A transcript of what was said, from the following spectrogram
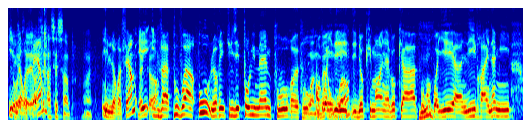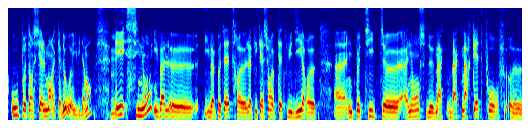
il le referme, assez- Assez simple. Ouais. il le referme et il va pouvoir ou le réutiliser pour lui-même pour, euh, Pour envoyer des, documents à un avocat, pour Mmh. envoyer un livre à un ami ou potentiellement un cadeau évidemment. Mmh. Et sinon, il va, il va peut-être euh, l'application va peut-être lui dire euh, un- une petite euh, annonce de back market pour euh,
